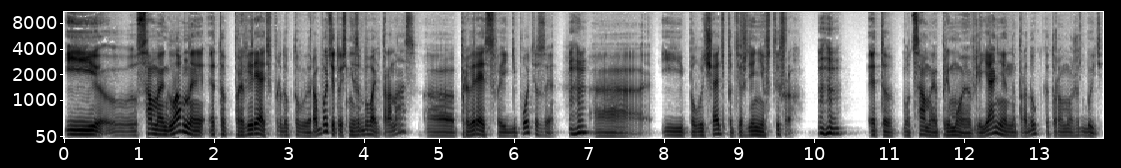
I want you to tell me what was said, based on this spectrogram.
и э, самое главное – это проверять в продуктовой работе, то есть не забывать про нас, а проверять свои гипотезы угу. и получать подтверждение в цифрах. Угу. Это вот самое прямое влияние на продукт, которое может быть.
